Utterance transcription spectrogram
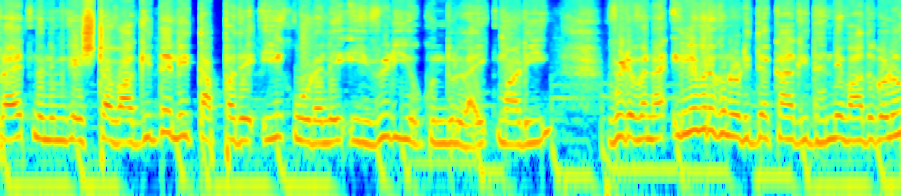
ಪ್ರಯತ್ನ ನಿಮಗೆ ಇಷ್ಟವಾಗಿದ್ದಲ್ಲಿ ತಪ್ಪದೆ ಈ ಕೂಡಲೇ ಈ ವಿಡಿಯೋಗೊಂದು ಲೈಕ್ ಮಾಡಿ. ವಿಡಿಯೋವನ್ನ ಇಲ್ಲಿವರೆಗೂ ನೋಡಿದ್ದಕ್ಕಾಗಿ ಧನ್ಯವಾದಗಳು.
